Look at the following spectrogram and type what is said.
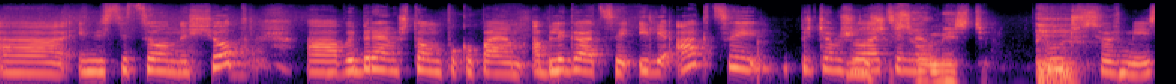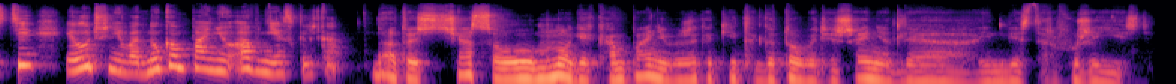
а, инвестиционный счет, а, выбираем, что мы покупаем, облигации или акции, причем желательно... Лучше всего вместе. Лучше всего вместе, и лучше не в одну компанию, а в несколько. Да, то есть сейчас у многих компаний уже какие-то готовые решения для инвесторов уже есть.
